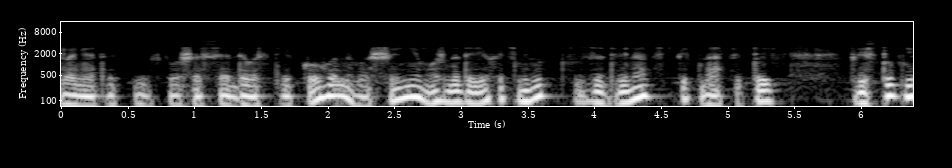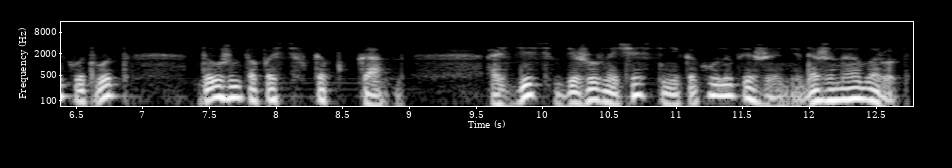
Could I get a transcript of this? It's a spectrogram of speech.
километра Киевского шоссе до Вострякова. На машине можно доехать минут за 12-15, то есть преступник вот-вот должен попасть в капкан. А здесь, в дежурной части, никакого напряжения, даже наоборот.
